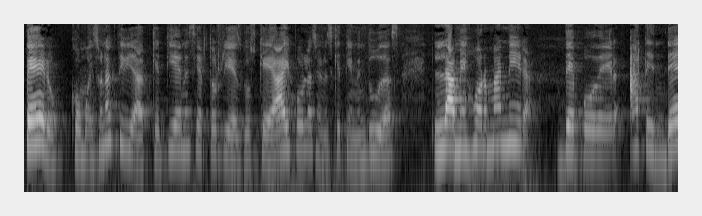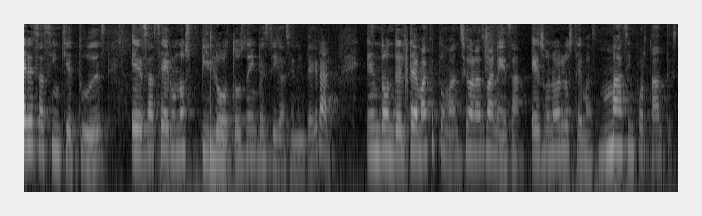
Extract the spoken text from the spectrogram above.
Pero como es una actividad que tiene ciertos riesgos, que hay poblaciones que tienen dudas, la mejor manera de poder atender esas inquietudes es hacer unos pilotos de investigación integral, en donde el tema que tú mencionas, Vanessa, es uno de los temas más importantes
